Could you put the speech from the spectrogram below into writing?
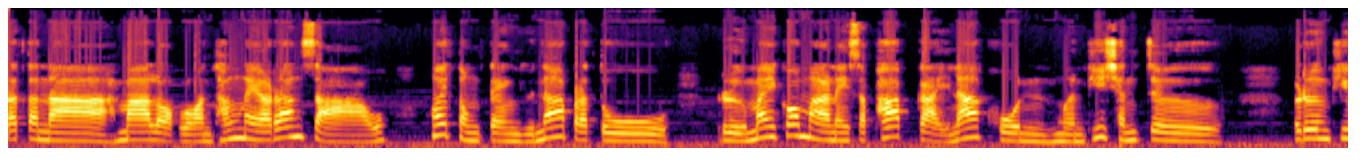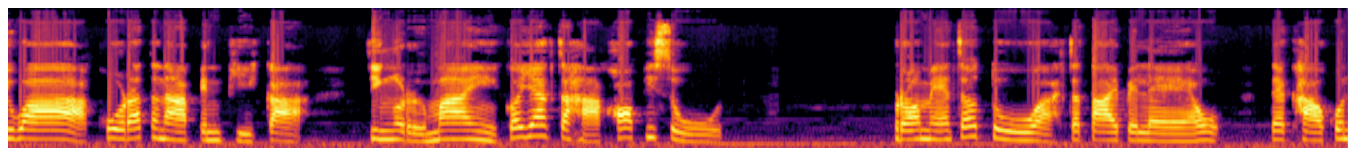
รัตนามาหลอกหลอนทั้งในร่างสาว ห้อยตองแต่งอยู่หน้าประตู หรือไม่ก็มาในสภาพไก่หน้าคนเหมือนที่ฉันเจอ เรื่องที่ว่าครูรัตนาเป็นผีกะ จริงหรือไม่ก็ยากจะหาข้อพิสูจน์ เพราะแม้เจ้าตัวจะตายไปแล้ว แต่ข่าวคน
